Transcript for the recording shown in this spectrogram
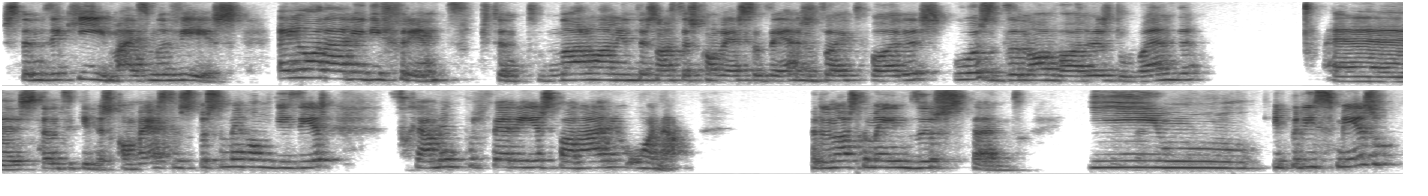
estamos aqui, mais uma vez, em horário diferente, portanto, normalmente as nossas conversas é às 18 horas, hoje 19 horas do Luanda. Uh, estamos aqui nas conversas, depois também vão dizer se realmente preferem este horário ou não, para nós também irmos ajustando. E, e por isso mesmo,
